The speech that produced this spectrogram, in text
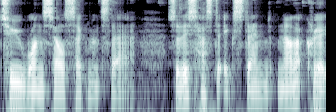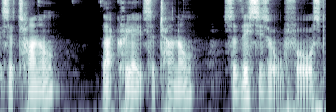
two one cell segments there. So this has to extend. Now that creates a tunnel. That creates a tunnel. So this is all forced.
